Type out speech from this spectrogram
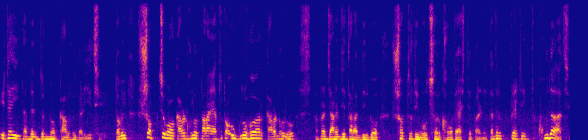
এটাই তাদের জন্য কাল হয়ে দাঁড়িয়েছে। তবে সবচেয়ে বড় কারণ হলো তারা এতটা উগ্র হওয়ার কারণ হলো, আপনারা জানেন যে তারা দীর্ঘ সতেরোটি বছর ক্ষমতায় আসতে পারেনি। তাদের পেটে একটু ক্ষুধা আছে।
